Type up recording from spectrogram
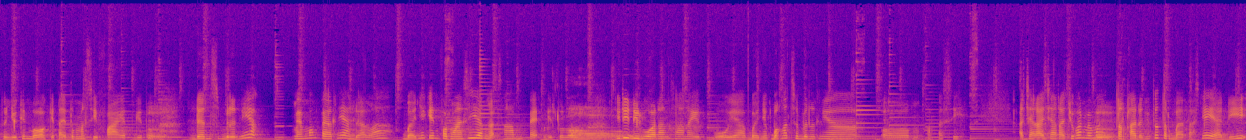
tunjukin bahwa kita itu masih fight gitu. Mm. Dan sebenarnya memang PR-nya adalah banyak informasi yang nggak sampai gitu loh. Oh. Jadi di luaran sana itu ya banyak banget sebenarnya em, apa sih acara-acara cuman memang Hmm. terkadang itu terbatasnya ya di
